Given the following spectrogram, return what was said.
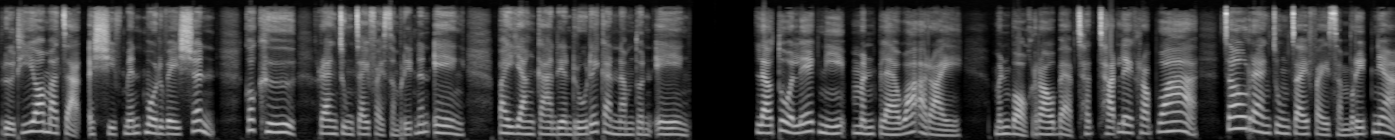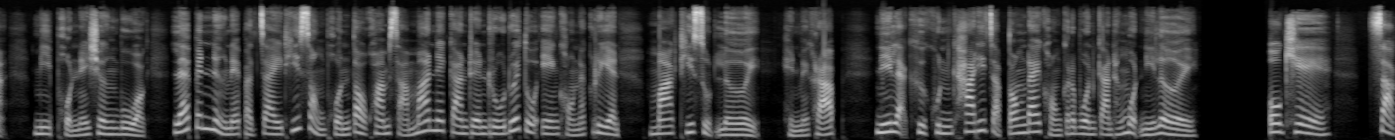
หรือที่ย่อมาจาก Achievement Motivation ก็คือแรงจูงใจฝ่ายสำริดนั่นเอง ไปยังการเรียนรู้ด้วยการนำตนเอง แล้วตัวเลขนี้มันแปลว่าอะไร มันบอกเราแบบชัดๆเลยครับว่า เจ้าแรงจูงใจไฟสำริดเนี่ยมีผลในเชิงบวก และเป็นหนึ่งในปัจจัยที่ส่งผลต่อความสามารถในการเรียนรู้ด้วยตัวเองของนักเรียนมากที่สุดเลย เห็นไหมครับ นี่แหละคือคุณค่าที่จับต้องได้ของกระบวนการทั้งหมดนี้เลย โอเค จาก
